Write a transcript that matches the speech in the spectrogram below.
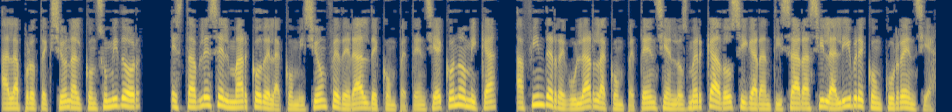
a la protección al consumidor, establece el marco de la Comisión Federal de Competencia Económica, a fin de regular la competencia en los mercados y garantizar así la libre concurrencia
